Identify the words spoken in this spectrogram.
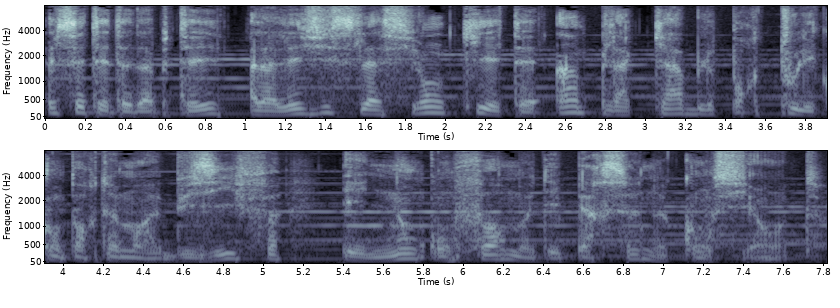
Elles s'étaient adaptées à la législation qui était implacable pour tous les comportements abusifs et non conformes des personnes conscientes.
